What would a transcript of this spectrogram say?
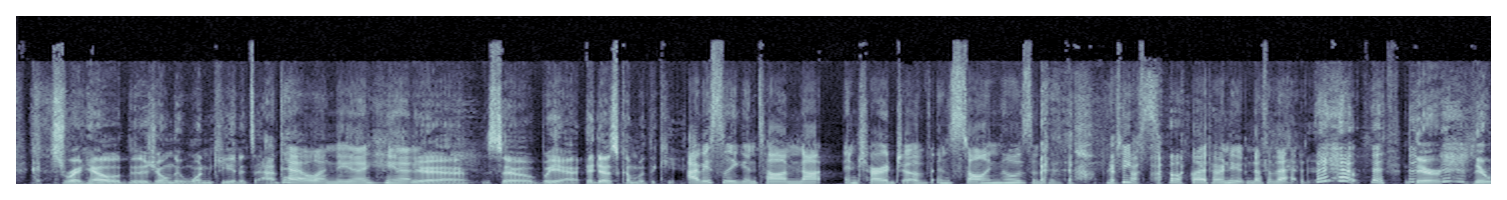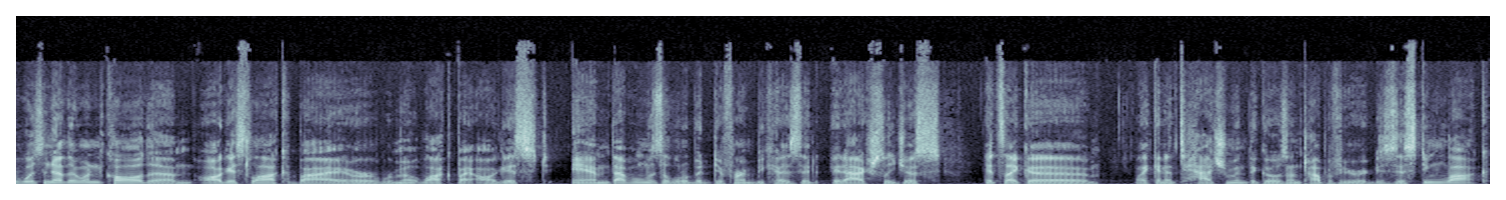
because right now there's only one key and it's at that one. Yeah, yeah. Yeah. So, but yeah, it does come with the key. Obviously, you can tell I'm not in charge of installing those in the property, so I don't even know that. there, there was another one called um, August Lock by or Remote Lock by August, and that one was a little bit different because it it actually just it's like a like an attachment that goes on top of your existing lock.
